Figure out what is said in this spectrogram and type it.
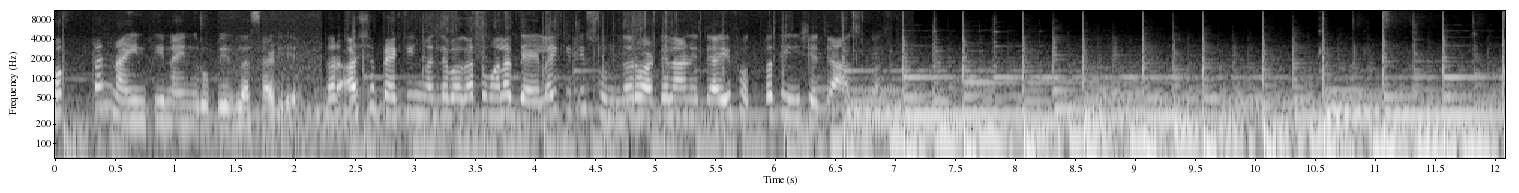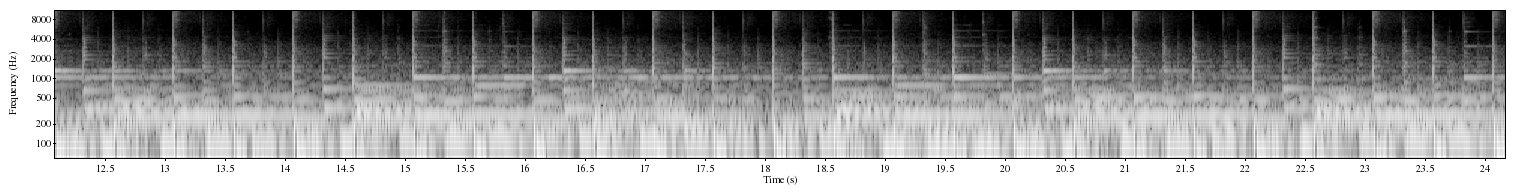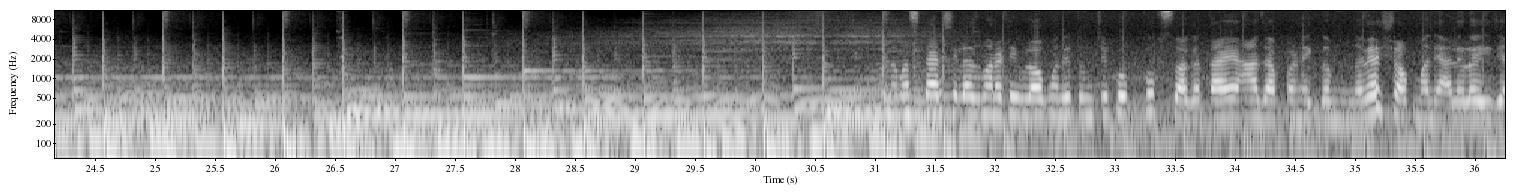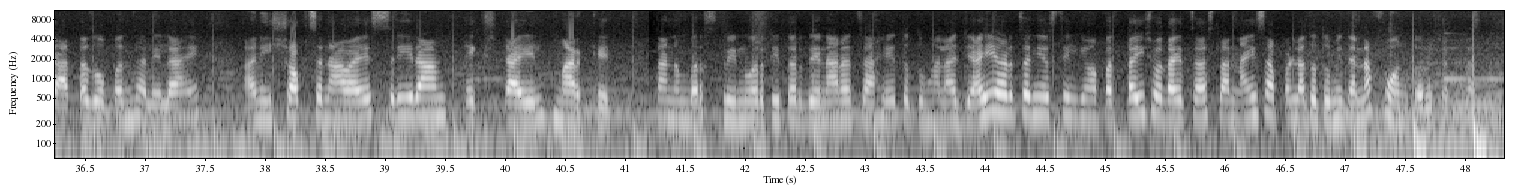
फक्त ninety nine रुपीजला sari आहे. तर अशा पॅकिंग मधले बघा तुम्हाला द्यायलाही किती सुंदर वाटेल आणि त्याही फक्त तीनशेच्या आसपास. मराठी ब्लॉगमध्ये तुमचे खूप खूप स्वागत आहे. आज आपण एकदम नव्या शॉपमध्ये आलेलो आहे. जे आताच ओपन झालेलं आहे. आणि शॉपचं नाव आहे श्रीराम टेक्स्टाईल मार्केट हा नंबर स्क्रीनवरती तर देणारच आहे. तर तुम्हाला ज्याही अडचणी असतील किंवा पत्ताही शोधायचा असला नाही सापडला तर तुम्ही त्यांना फोन करू शकता.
